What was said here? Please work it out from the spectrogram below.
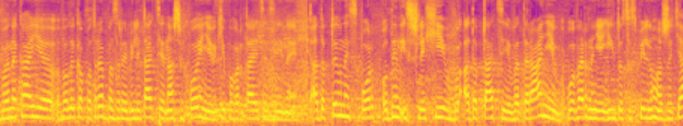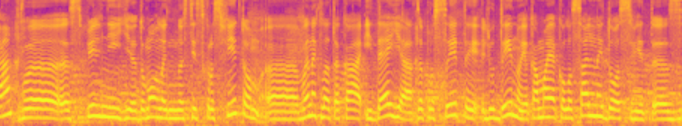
е, виникає велика потреба з реабілітації наших воїнів, які повертаються з війни. Адаптивний спорт один із шляхів адаптації ветеранів, повернення їх до суспільного життя. В спільній домовленості з кросфітом е, виникла така ідея запросити людину, яка має колосальний досвід е, з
